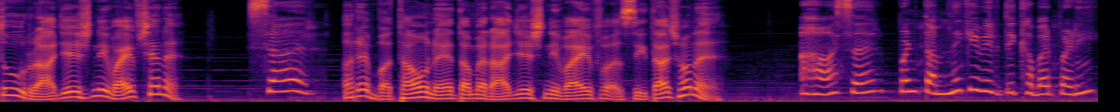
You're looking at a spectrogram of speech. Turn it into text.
તું રાજેશની વાઈફ છે ને? સર. અરે બતાવો ને તમે રાજેશની વાઈફ સીતા છો ને? હા સર પણ તમને કેવી રીતે ખબર પડી?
